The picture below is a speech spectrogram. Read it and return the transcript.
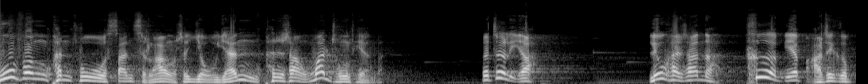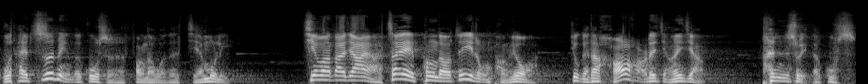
无风喷出三尺浪，是有言喷上万重天了。那这里啊，刘侃山呢？特别把这个不太知名的故事放到我的节目里，希望大家呀，再碰到这种朋友啊，就给他好好的讲一讲喷水的故事。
